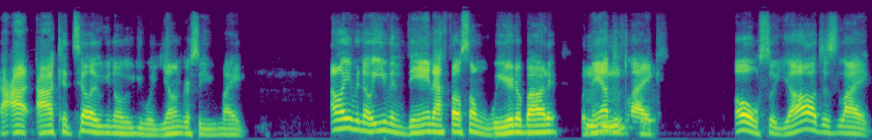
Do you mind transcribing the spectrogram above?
I, I could tell you know you were younger, so you might. I don't even know. Even then, I felt something weird about it. But now I'm Mhm. just like, oh, so y'all just like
